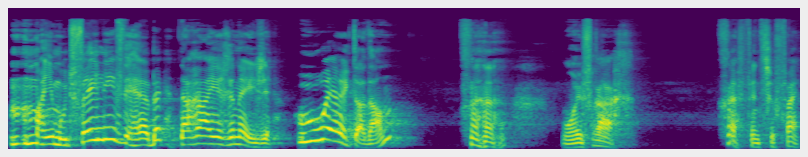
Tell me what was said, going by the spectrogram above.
maar je moet veel liefde hebben, dan ga je genezen. Hoe werkt dat dan? Mooie vraag. Ik vind het zo fijn.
